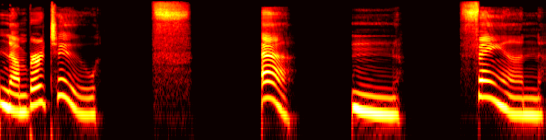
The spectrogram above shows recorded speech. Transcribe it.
Number 2. F. A. N. Fan.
